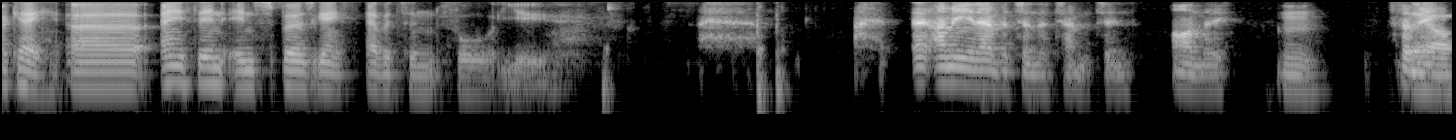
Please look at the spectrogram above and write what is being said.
Okay. Uh, anything in Spurs against Everton for you? I mean, Everton are tempting, aren't they? Mm, For they me, are.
